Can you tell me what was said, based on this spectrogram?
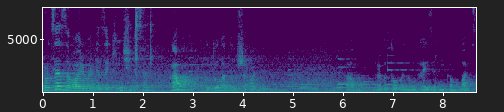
Процес заварювання закінчився. Кава готова до вживання. Каву, приготовлену в гейзерній кавоварці,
